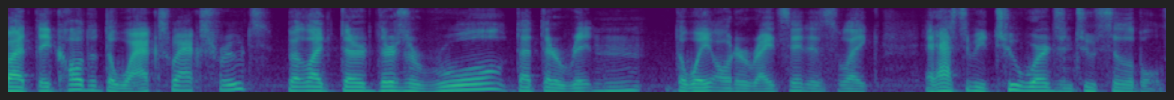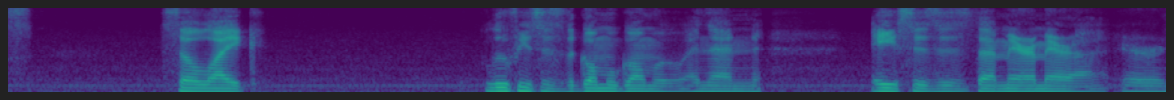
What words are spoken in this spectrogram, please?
But they called it the wax wax fruit. But like there there's a rule that they're written the way Oda writes it is like it has to be two words and two syllables. So like Luffy's is the Gomu Gomu, and then Ace's is the Mera Mera, or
